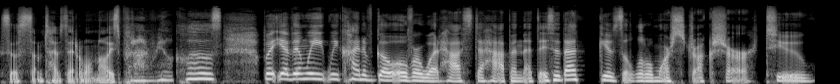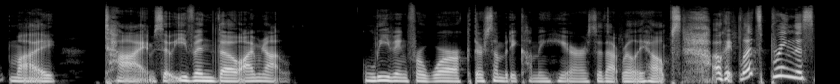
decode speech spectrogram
so sometimes I don't always put on real clothes. But yeah, then we we kind of go over what has to happen that day. So that gives a little more structure to my time. So even though I'm not leaving for work, there's somebody coming here. So that really helps. Okay, let's bring this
